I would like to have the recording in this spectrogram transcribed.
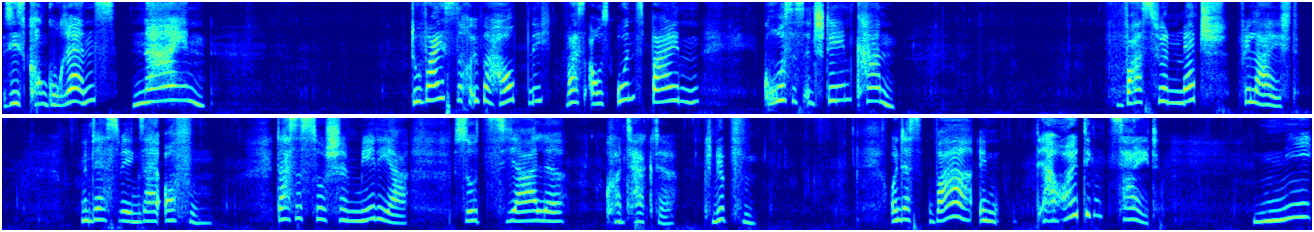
sie ist Konkurrenz. Nein! Du weißt doch überhaupt nicht, was aus uns beiden Großes entstehen kann. Was für ein Match vielleicht. Und deswegen sei offen. Das ist Social Media, soziale Kontakte knüpfen. Und das war in der heutigen Zeit nie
